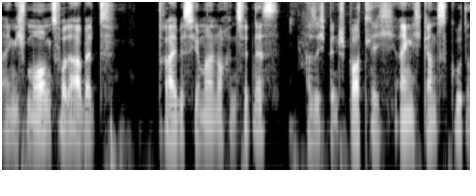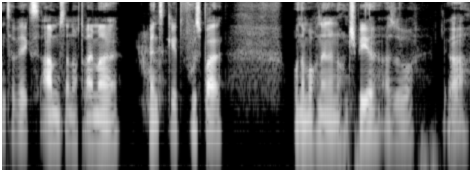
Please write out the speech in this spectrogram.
Eigentlich morgens vor der Arbeit drei bis viermal noch ins Fitness. Also ich bin sportlich eigentlich ganz gut unterwegs. Abends dann noch dreimal, wenn es geht, Fußball. Und am Wochenende noch ein Spiel. Also ja.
